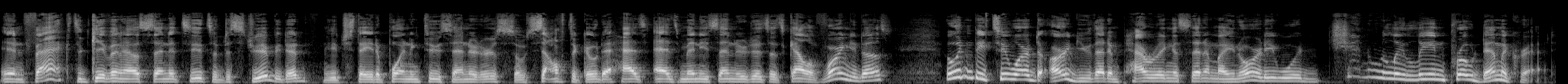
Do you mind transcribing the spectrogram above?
In fact, given how Senate seats are distributed, each state appointing two senators, so South Dakota has as many senators as California does, it wouldn't be too hard to argue that empowering a Senate minority would generally lean pro-Democrat.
